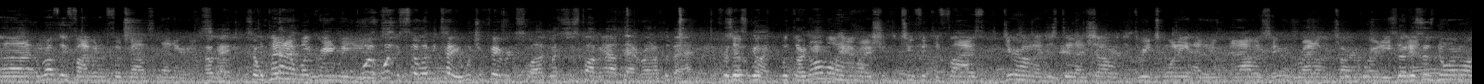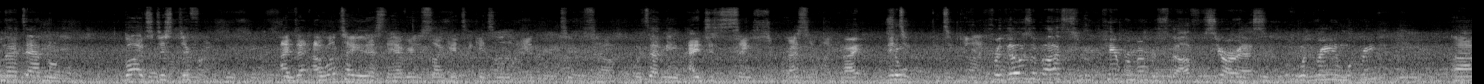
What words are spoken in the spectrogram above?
Uh, roughly 500 foot pounds in that area. So, Okay. So depending on what grain we use. What, what, so let me tell you, what's your favorite slug? Let's just talk about that right off the bat for So this gun. with, with the Okay. normal hammer, I shoot the 255s. The deer hunt I just did, I shot with the 320, and, and I was right on the target where I need So this is normal and that's abnormal. Well, it's just different. I, I will tell you this: the heavier the slug gets, it gets a little angrier too. So What's that mean? I just think it's aggressive. Like, Right. It's, So- a, it's a gun. For those of us who can't remember stuff, CRS, what grain and what grain? Uh,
